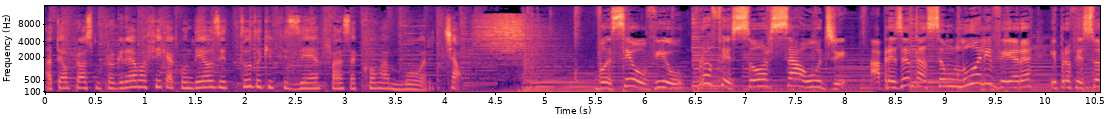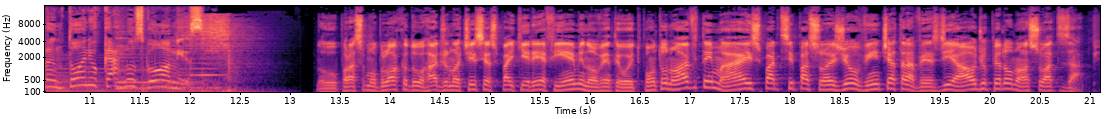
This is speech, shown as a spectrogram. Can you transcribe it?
Até o próximo programa, fica com Deus e tudo que fizer, faça com amor. Tchau. Você ouviu Professor Saúde. Apresentação Lu Oliveira e professor Antônio Carlos Gomes. No próximo bloco do Rádio Notícias Pai Querer FM 98.9 tem mais participações de ouvinte através de áudio pelo nosso WhatsApp.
